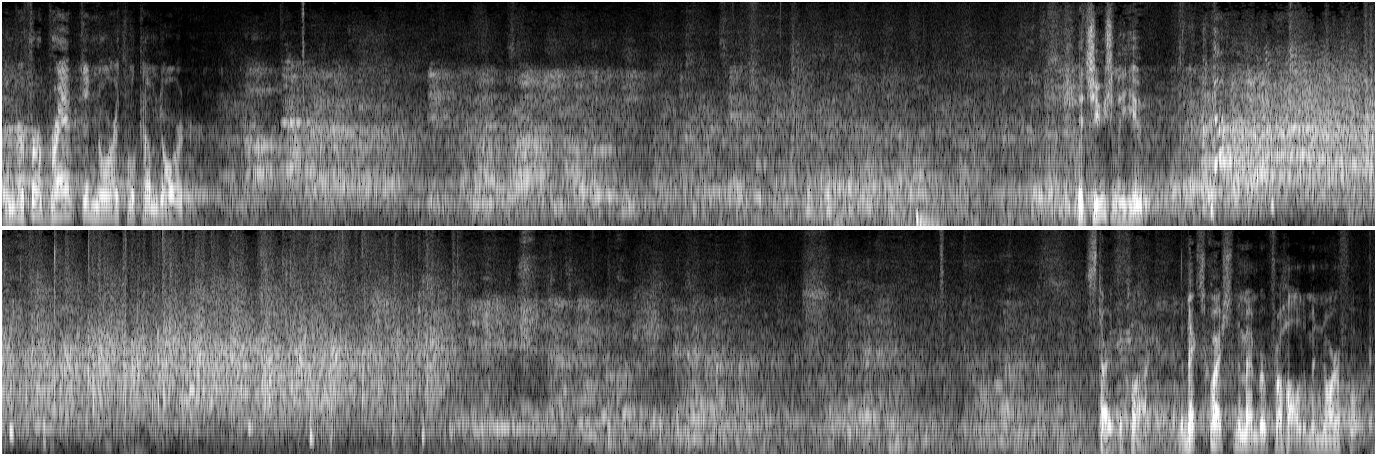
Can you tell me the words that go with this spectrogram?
Member for Brampton North will come to order. It's usually you. Start the clock. The next question, the member for Haldimand Norfolk.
